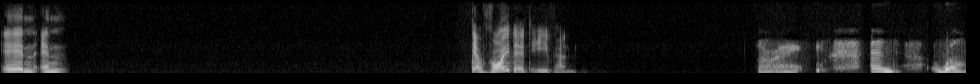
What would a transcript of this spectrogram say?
in in avoid it even? All right, and well,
